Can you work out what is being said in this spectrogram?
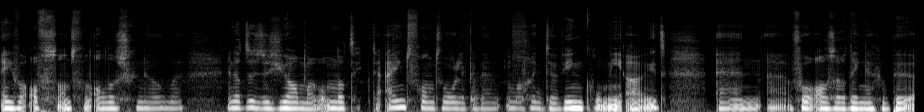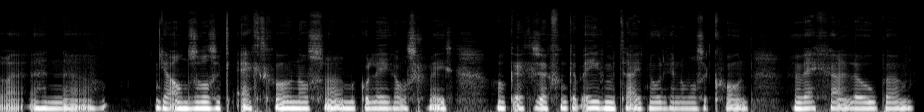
even afstand van alles genomen. En dat is dus jammer, omdat ik de eindverantwoordelijke ben, mag ik de winkel niet uit. En uh, voor als er dingen gebeuren. En uh, ja, anders was ik echt gewoon, als uh, mijn collega was geweest, ook echt gezegd van ik heb even mijn tijd nodig. En dan was ik gewoon weg gaan lopen.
